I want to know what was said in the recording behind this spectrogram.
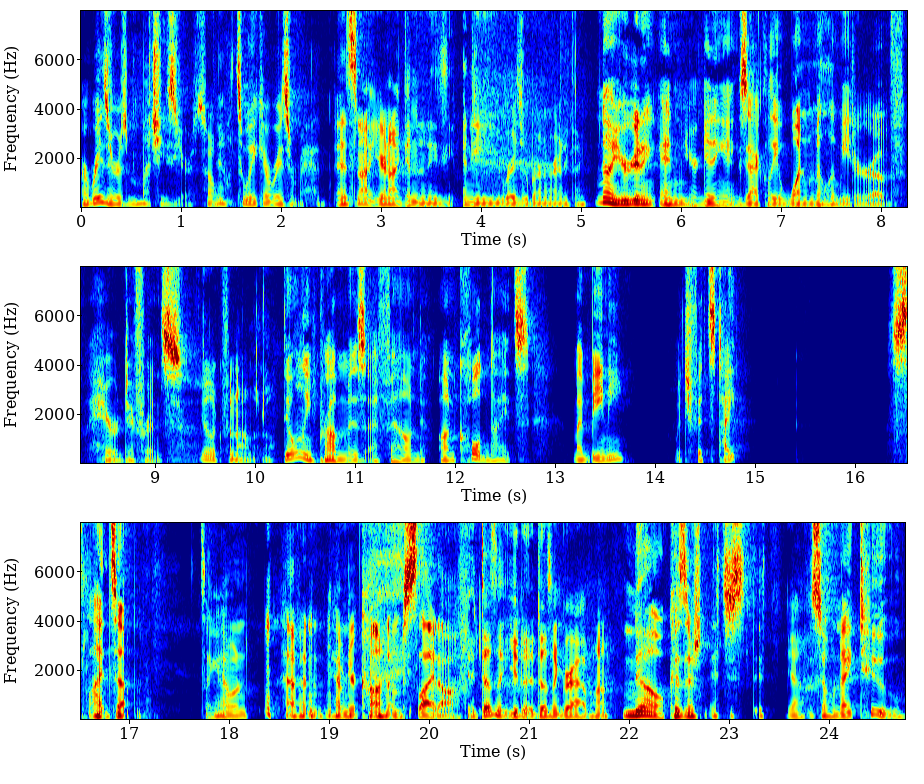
a razor is much easier. So Yeah. once a week I razor my head. And it's not you're not getting any any razor burn or anything. No, you're getting and you're getting exactly one millimeter of hair difference. You look phenomenal. The only problem is I found on cold nights my beanie, which fits tight, slides up. It's like having having having your condom slide off. It doesn't you it doesn't grab, huh? No, because there's it's just it, Yeah. so night two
